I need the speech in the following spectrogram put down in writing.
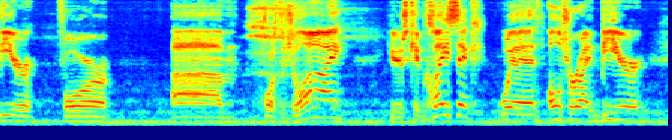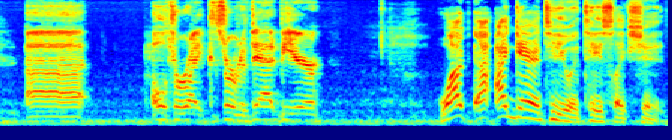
beer for um, Fourth of July. Here's Kim Klacik with Ultra Right beer, uh, Ultra Right conservative dad beer. What? I, I guarantee you, it tastes like shit.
